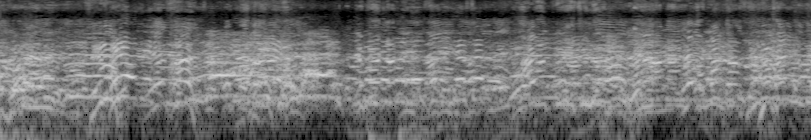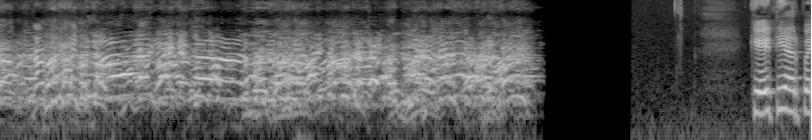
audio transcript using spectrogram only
కేటీఆర్ కేటీఆర్పై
